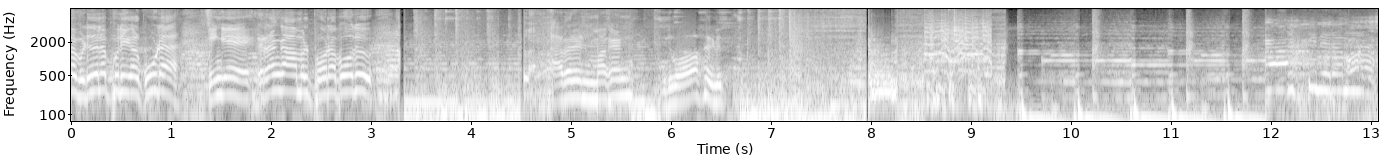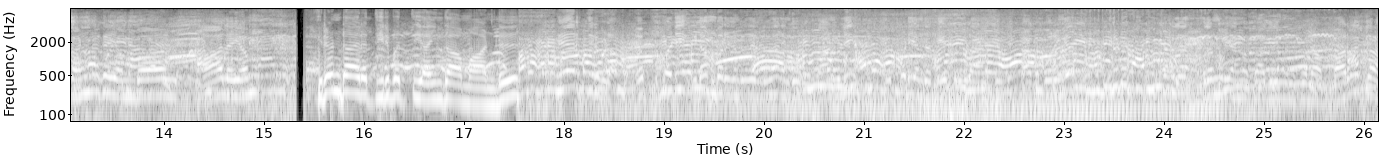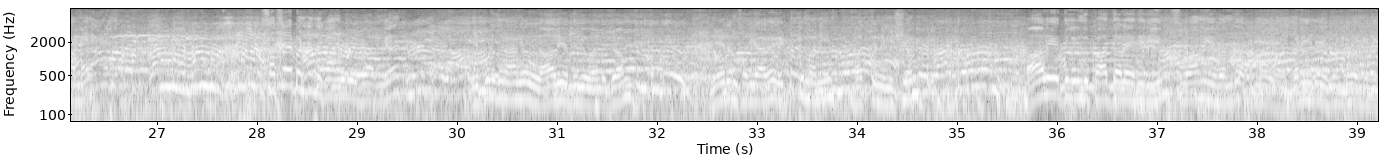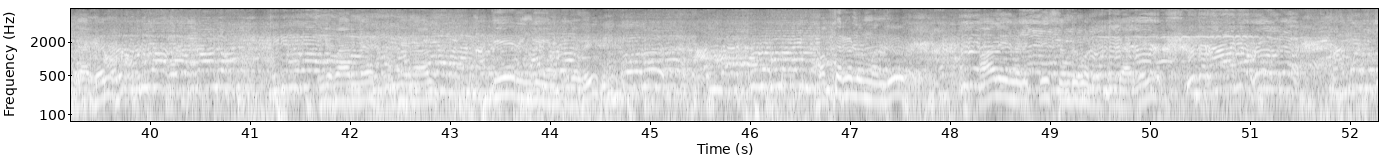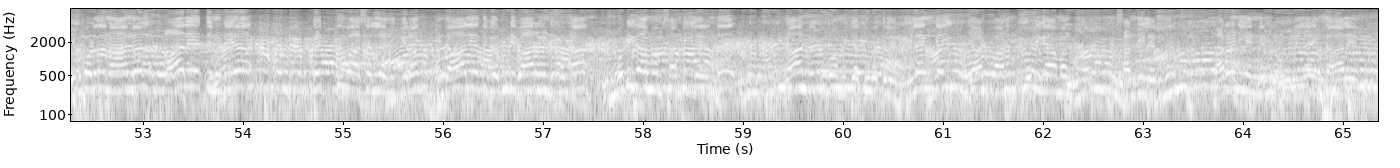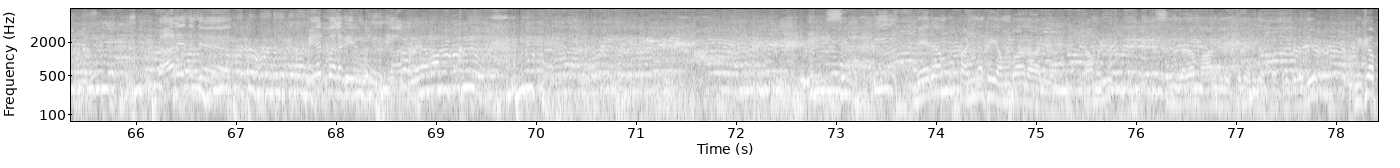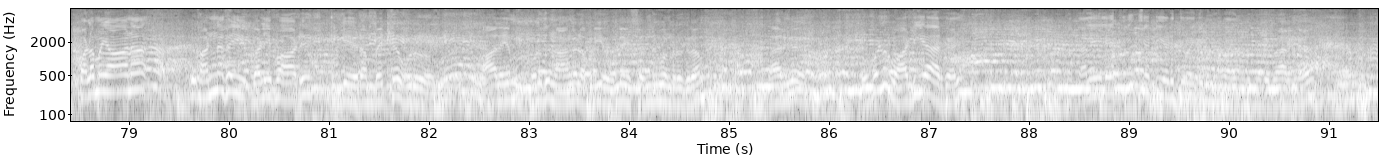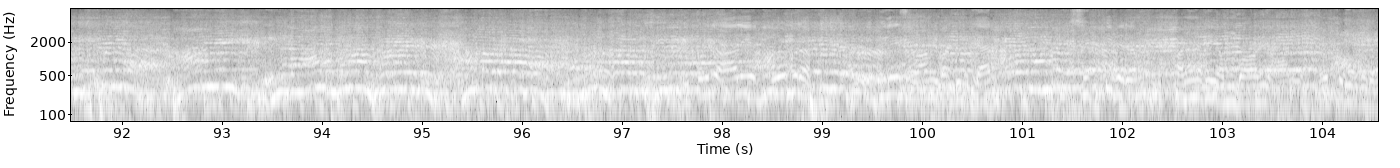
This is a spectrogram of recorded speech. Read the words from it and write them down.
போல விடுதலை புலிகள் கூட இங்கே இறங்காமல் போன போது அவரின் மகன் மெதுவாக இழுத்து சிட்டிவரம் கண்ணகை அம்பாள் ஆலயம். இரண்டாயிரத்தி இருபத்தி ஐந்தாம் ஆண்டு தேர் திருவிழா எப்படி இடம்பெறுகின்றது இந்த ஒரு எப்படி அந்த தேர் திருவிழா பார்க்க போறீங்க? மறக்காம சப்ஸ்கிரைப் பண்ணி இந்த காணொலியை பாருங்க. இப்பொழுது நாங்கள் ஆலயத்துக்கு வந்துட்டோம். நேரம் சரியாக எட்டு மணி பத்து நிமிஷம். ஆலயத்திலிருந்து பார்த்தாலே தெரியும் சுவாமியை வந்து அப்படியே வெளியிலே கொண்டு வந்திருக்கிறார்கள். இங்கே பாருங்க இன்றைய நாள் தேர் இங்கே இருக்கிறது. பக்தர்களும் வந்து ஆலயங்களுக்கு சென்று கொண்டிருக்கிறார்கள். இப்பொழுது நாங்கள் ஆலயத்தினுடைய தெற்கு வாசல்ல நிற்கிறோம் இந்த ஆலயத்துக்கு எப்படி வாரன்னு சொன்னால் கொடிகாமம் சந்தியிலிருந்து நான்கு கிலோமீட்டர் தூரத்தில் இலங்கை யாழ்ப்பாணம் கொடிகாமம் சந்தியிலிருந்து பரணி என்கின்ற ஊரில் இந்த ஆலயம் இந்த ஆலயத்தின் பேர் பலகை உங்களுக்கு காட்டுறேன் கண்ணகை அம்பாள் ஆலயம் தமிழ் சிங்களம் ஆங்கிலத்தில் எழுதப்பட்டிருக்கிறது. மிக பழமையான கண்ணகை வழிபாடு இங்கே இடம்பெற்ற ஒரு ஆலயம். இப்பொழுது நாங்கள் அப்படியே உள்ளே சென்று கொண்டிருக்கிறோம். பாருங்க எவ்வளவு அடியார்கள். தலையிலே தீச்சட்டி எடுத்து வைத்து கொண்டிருக்கிறார்கள் பாருங்க. இப்பொழுது ஆலய கோபுரம் இலே சுவாமி வந்திருக்கார். சிட்டிவரம் கண்ணகை அம்பாள் எப்படி இருக்குது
